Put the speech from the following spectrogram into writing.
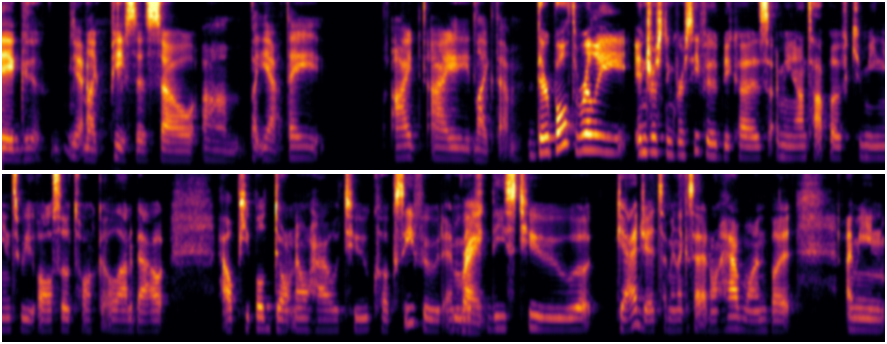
big, Yeah. like pieces. So, um, but yeah, they. I I like them. they're both really interesting for seafood because I mean, on top of convenience, we also talk a lot about how people don't know how to cook seafood, and Right. with these two gadgets, I mean, like I said, I don't have one, but I mean,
